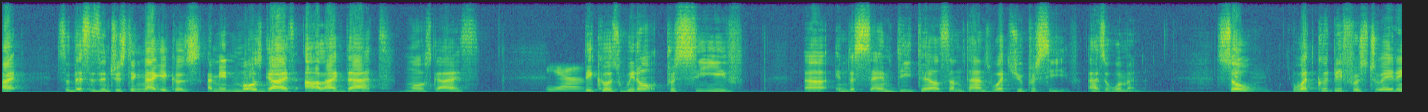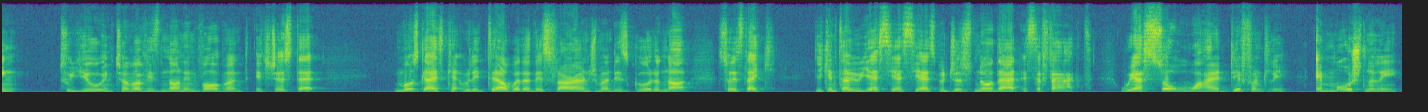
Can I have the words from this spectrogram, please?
all right. So this is interesting, Maggie, because I mean, most guys are like that. Most guys, yeah. because we don't perceive uh, in the same detail sometimes what you perceive as a woman. So Mm-hmm. what could be frustrating to you in terms of his non-involvement, it's just that most guys can't really tell whether this flower arrangement is good or not. So it's like he can tell you yes, yes, yes, but just know that it's a fact. We are so wired differently emotionally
